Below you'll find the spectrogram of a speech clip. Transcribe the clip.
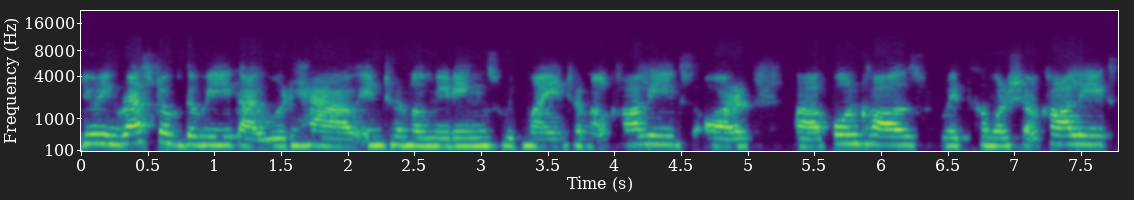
During rest of the week, I would have internal meetings with my internal colleagues or uh, phone calls with commercial colleagues,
